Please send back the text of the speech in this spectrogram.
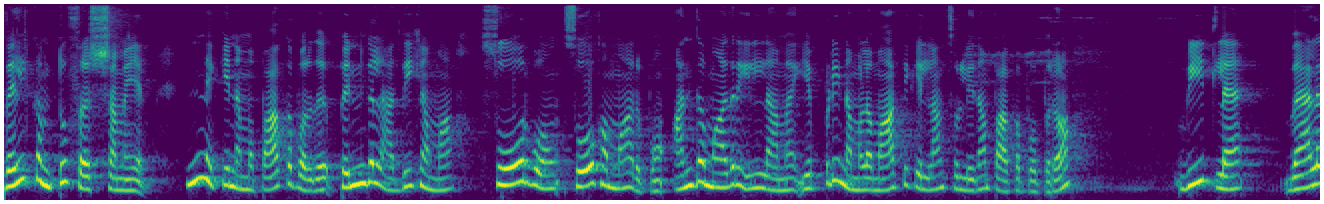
வெல்கம் டு ஃப்ரெஷ் சமையல். இன்னைக்கு நம்ம பார்க்க போகிறது பெண்கள் அதிகமாக சோர்வம் சோகமாக இருப்போம். அந்த மாதிரி இல்லாமல் எப்படி நம்மளை மாற்றிக்கலாம்னு சொல்லி தான் பார்க்க போகிறோம் வீட்டில் வேலை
